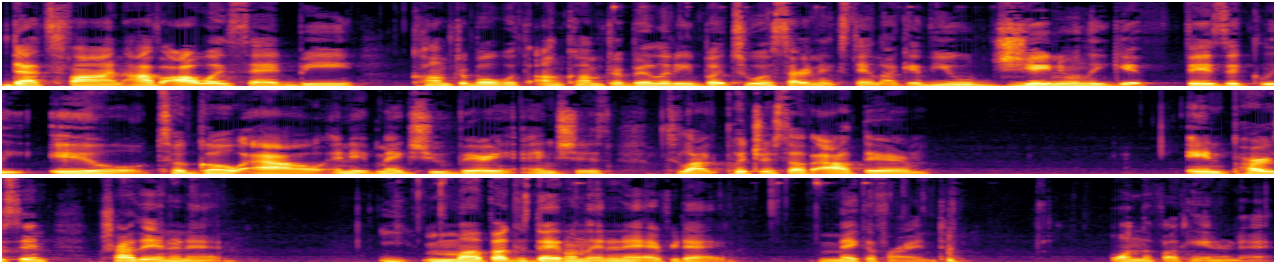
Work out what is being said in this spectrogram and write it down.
that's fine. I've always said be comfortable with uncomfortability, but to a certain extent, like if you genuinely get physically ill to go out and it makes you very anxious to like put yourself out there in person, try the internet. Motherfuckers date on the internet every day. Make a friend on the fucking internet.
